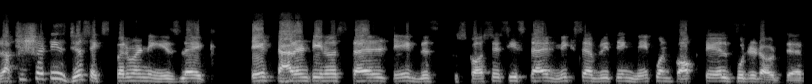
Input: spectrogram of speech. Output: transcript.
Rakshit Shetty is just experimenting. He's like, take Tarantino style, take this Scorsese style, mix everything, make one cocktail, put it out there.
